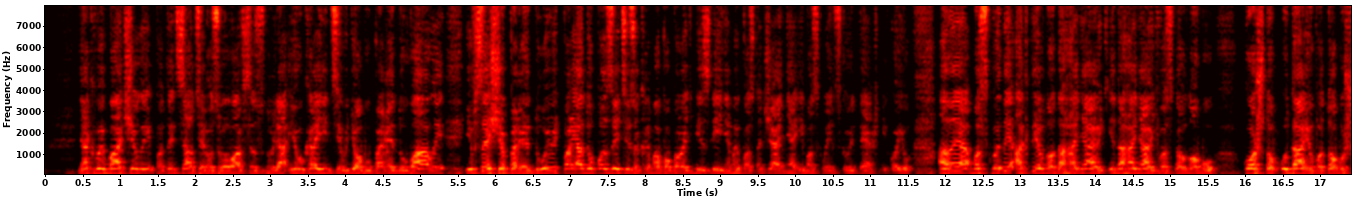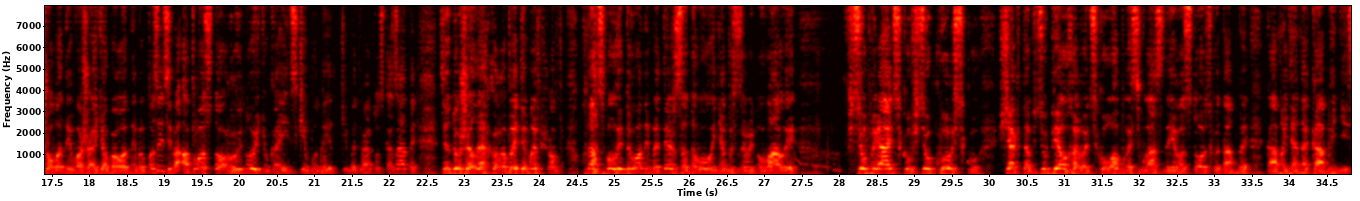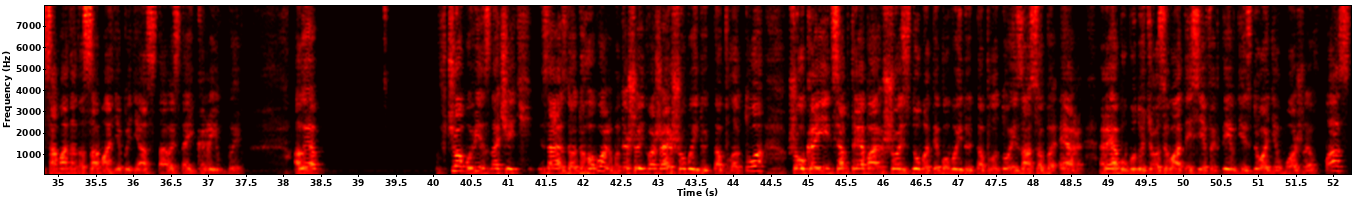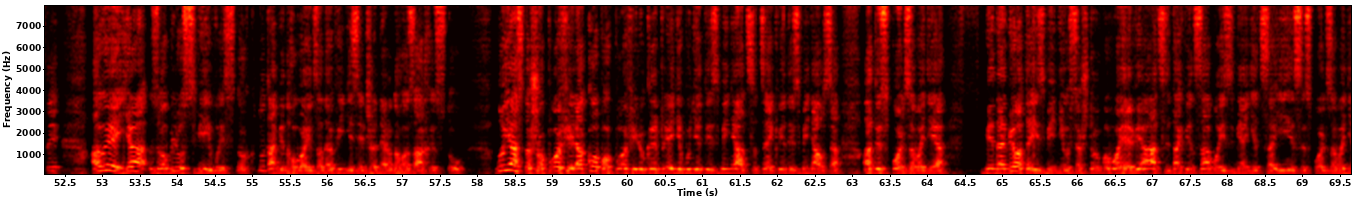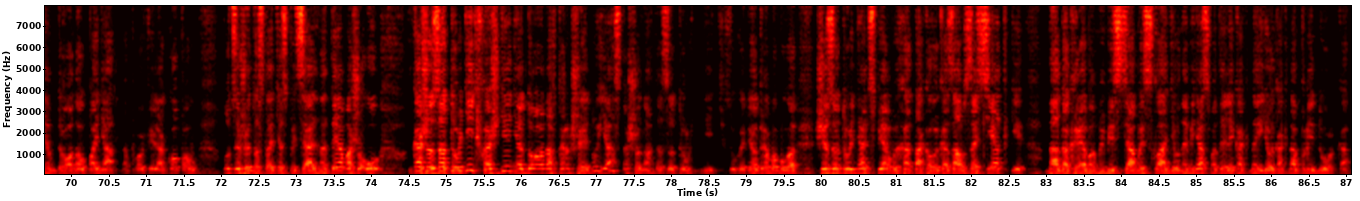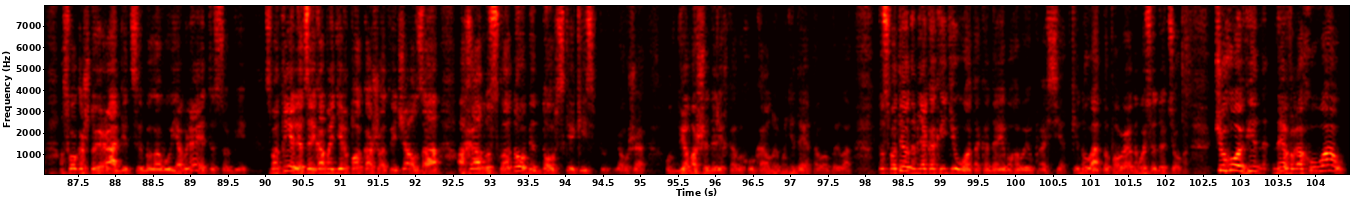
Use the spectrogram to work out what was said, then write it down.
Як ви бачили, потенціал цей розвивався з нуля, і українці в ньому передували, і все ще передують по ряду позицій, зокрема по боротьбі з лініями постачання і москвинською технікою. Але москвини активно доганяють і доганяють в основному коштом ударів по тому, що вони вважають оборонними позиціями, а просто руйнують українські будинки. Відверто сказати, це дуже легко робити. Ми щоб у нас були дрони, ми теж з задоволенням би зруйнували всю Брянську, всю Курську, як там всю Білгородську область, власне, і Ростовську, там би каменя на камені, Самана на Самані би не осталось, та й Крим би. Але в чому він, значить, зараз договоримо, те, що він вважає, що вийдуть на плато, що українцям треба щось думати, бо вийдуть на плато і засоби Р РЕБу будуть розвиватися, і ефективність дронів може впасти. Але я зроблю свій висновок. Ну там він говорить за необхідність інженерного захисту. Ну, ясно, що профіль окопов, профіль укріплення буде змінятися. Це як він і змінявся від использования миномета изменился, штурмовой авиации, так він само зміниться і з использованием дронів, понятно, профіль окопов. Ну, це вже достатньо спеціальна тема, що у, каже, затрудніть вхождення дрона в траншеї. Ну, ясно, що треба затруднити. Слухайте, його треба було ще затрудняти з перших атак, коли казав засідки над окремими місцями складів. На мене смотрели як на її, як на придурка. А скільки ж той рабіці було, ви уявляєте собі? Смотрели, цей командир полка, що відповідав за охрану складов ментовський якийсь, я вже, он две машины легковых украл, но ему не до этого было. То смотрел на мене як ідіота, коли я йому говорив про сітки. Ну ладно, повернемося до цього. Чого він не врахував?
